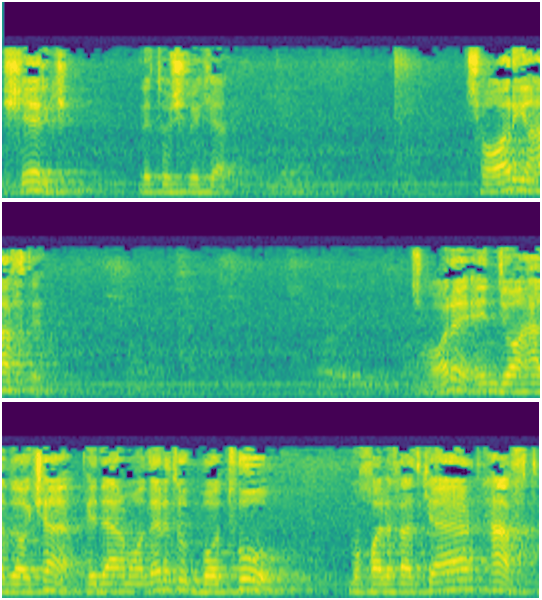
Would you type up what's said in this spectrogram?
شرک. لتشرکه چهار یا هفته؟ چهاره. انجا هداکه. پدر مادر تو با تو مخالفت کرد؟ هفت.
